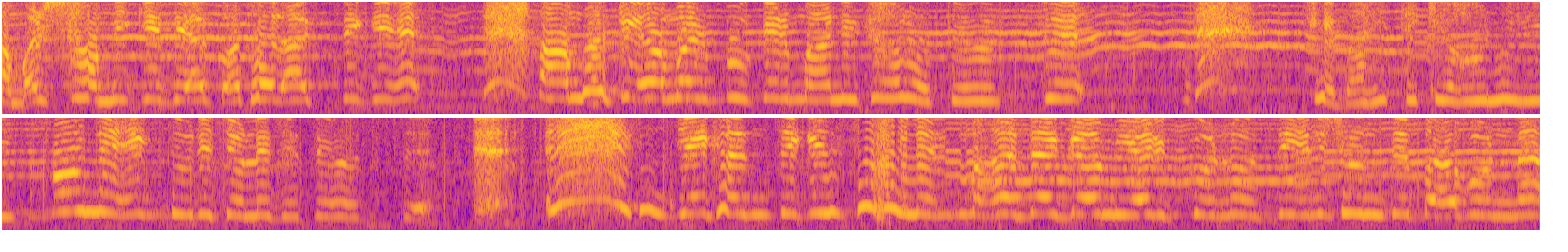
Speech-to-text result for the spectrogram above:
আমার স্বামীকে দেয়া কথা রাখতে গিয়ে আমাকে আমার বুকের হারাতে হচ্ছে। এ বাড়ি থেকে অনেক অনেক দূরে চলে যেতে হচ্ছে। যেখান থেকে সোহেলের মা ডাকা আমি আর কোনো দিন শুনতে পাবো না।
